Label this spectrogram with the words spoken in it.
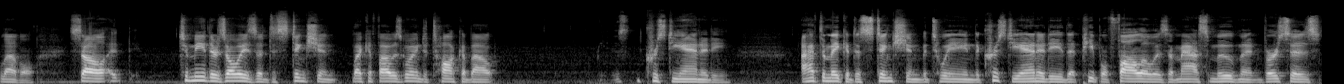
level. So it, to me there's always a distinction. Like if i was going to talk about christianity I have to make a distinction between the Christianity that people follow as a mass movement versus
